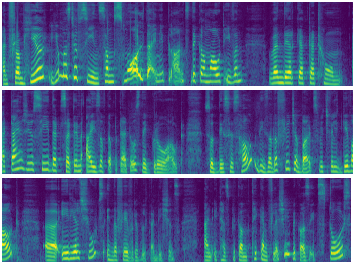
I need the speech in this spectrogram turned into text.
And from here, you must have seen some small tiny plants, they come out even when they are kept at home at times you see that certain eyes of the potatoes they grow out. So, this is how these are the future buds which will give out uh, aerial shoots in the favorable conditions and it has become thick and fleshy because it stores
